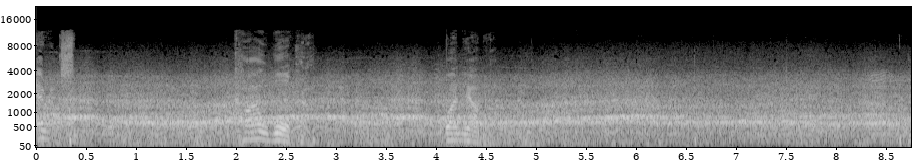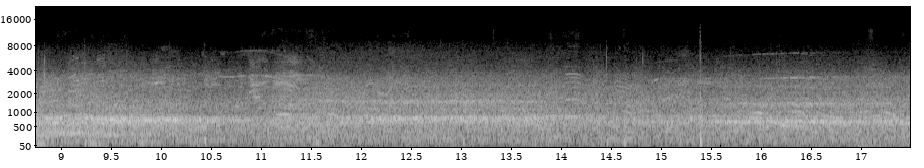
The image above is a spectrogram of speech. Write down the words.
Eriksen. Kyle Walker. Wanyama. Son Heung-min. Son Heung-min. Wanyama. This game is in need of something.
